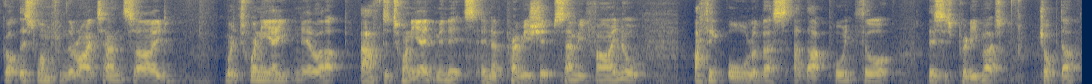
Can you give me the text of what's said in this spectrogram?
Got this one from the right hand side. We're 28 0 up after 28 minutes in a Premiership semi final. I think all of us at that point thought this is pretty much job done.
